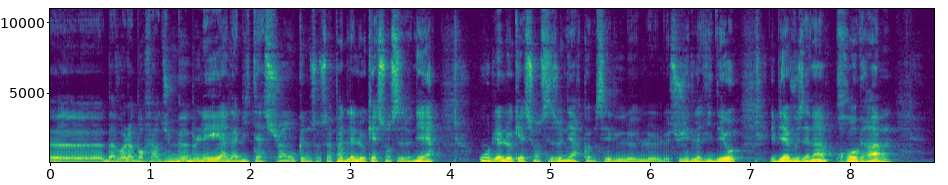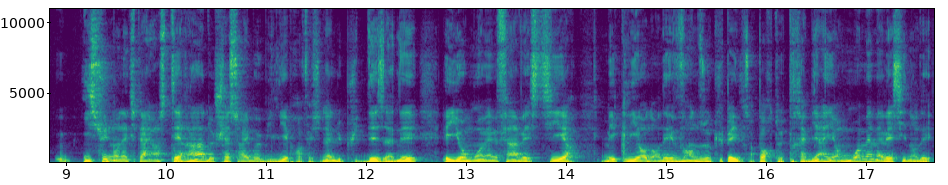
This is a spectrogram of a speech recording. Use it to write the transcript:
euh, bah voilà, pour faire du meublé à l'habitation, que ce ne soit pas de la location saisonnière, ou de la location saisonnière comme c'est le, le, sujet de la vidéo, eh bien vous avez un programme issu de mon expérience terrain de chasseur immobilier professionnel depuis des années, ayant moi-même fait investir mes clients dans des ventes occupées, ils s'en portent très bien, ayant moi-même investi dans des,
